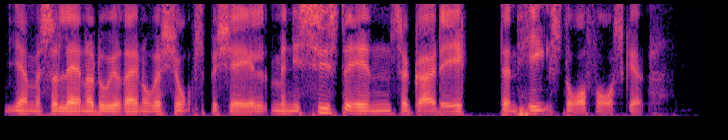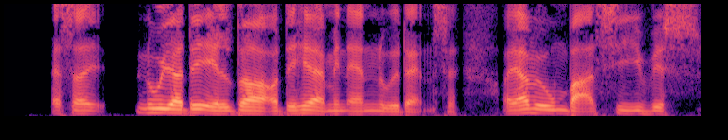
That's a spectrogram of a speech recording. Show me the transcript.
jamen så lander du i renovationsspecial. Men i sidste ende, så gør det ikke den helt store forskel. Altså, nu er jeg det ældre, og det her er min anden uddannelse. Og jeg vil umiddelbart sige, hvis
